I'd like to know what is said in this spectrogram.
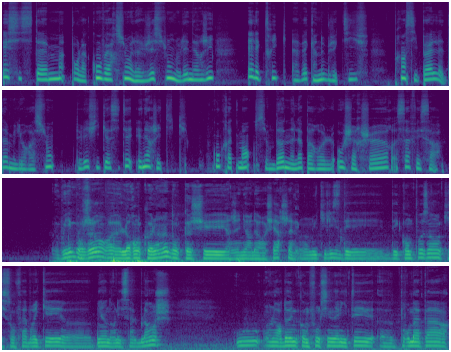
et systèmes pour la conversion et la gestion de l'énergie électrique avec un objectif principal d'amélioration de l'efficacité énergétique. Concrètement, si on donne la parole aux chercheurs, ça fait ça. Oui, bonjour, euh, Laurent Collin, donc euh, je suis ingénieur de recherche. On utilise des, composants qui sont fabriqués euh, bien dans les salles blanches, où on leur donne comme fonctionnalité, pour ma part,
